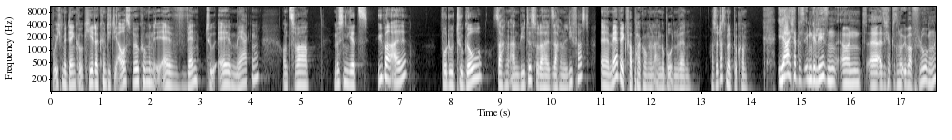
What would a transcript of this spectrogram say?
wo ich mir denke, okay, da könnte ich die Auswirkungen eventuell merken. Und zwar müssen jetzt überall, wo du To-Go Sachen anbietest oder halt Sachen lieferst, äh, Mehrwegverpackungen angeboten werden. Hast du das mitbekommen? Ja, ich habe das eben gelesen und äh, also ich habe das nur überflogen.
